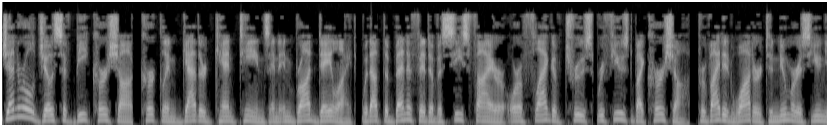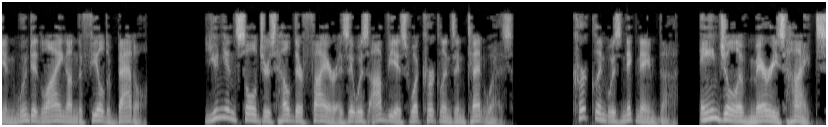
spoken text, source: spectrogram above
General Joseph B. Kershaw, Kirkland gathered canteens and in broad daylight, without the benefit of a cease-fire or a flag of truce refused by Kershaw, provided water to numerous Union wounded lying on the field of battle. Union soldiers held their fire as it was obvious what Kirkland's intent was. Kirkland was nicknamed the "'Angel of Marye's Heights'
